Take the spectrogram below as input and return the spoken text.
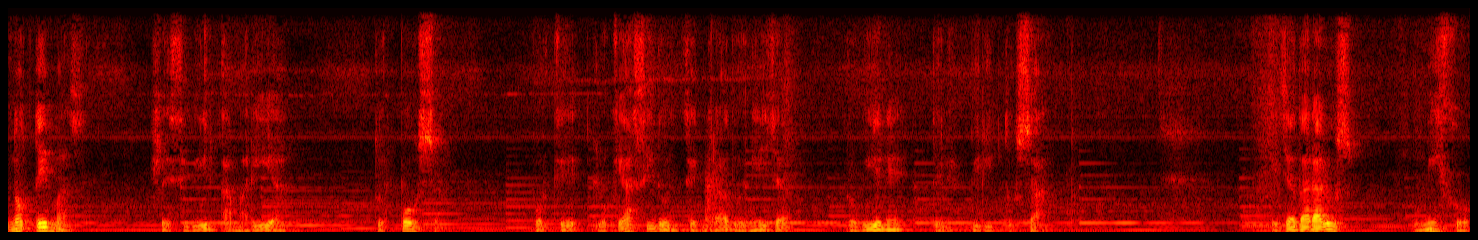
no temas recibir a María, tu esposa, porque lo que ha sido engendrado en ella proviene del Espíritu Santo. Ella dará a luz un hijo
